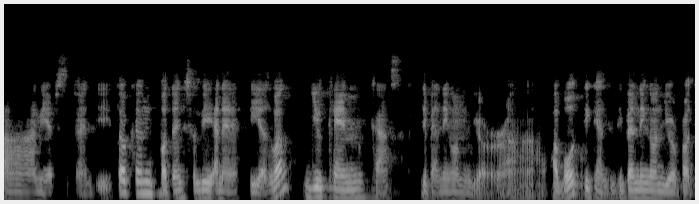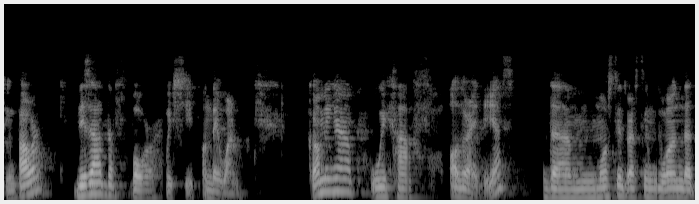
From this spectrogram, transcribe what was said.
an ERC20 token, potentially an NFT as well, you can cast depending on your uh, a vote, can, depending on your voting power. These are the four we ship on day one. Coming up, we have other ideas. The most interesting one that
